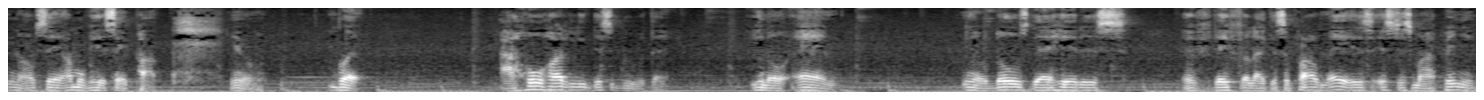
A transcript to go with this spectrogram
you know what I'm saying? I'm over here saying pop. You know, but I wholeheartedly disagree with that. You know, and you know those that hear this, if they feel like it's a problem, hey, it's, it's just my opinion.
